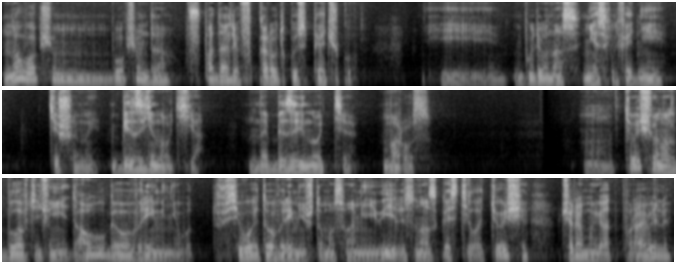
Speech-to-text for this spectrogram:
Ну, в общем, в общем, да. Впадали в короткую спячку. И были у нас несколько дней тишины. Без енотья. На безенотте мороз. Теща у нас была в течение долгого времени. Вот всего этого времени, что мы с вами не виделись, у нас гостила теща. Вчера мы ее отправили.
